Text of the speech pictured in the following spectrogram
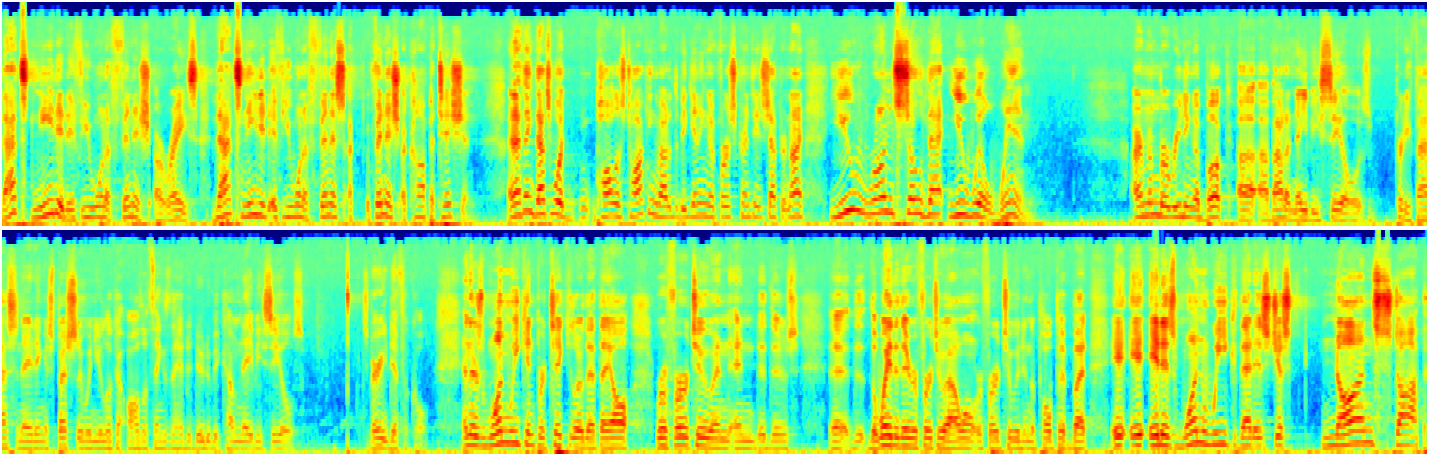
That's needed if you want to finish a race. That's needed if you want to finish a, finish a competition. And I think that's what Paul is talking about at the beginning of 1 Corinthians chapter 9. You run so that you will win. I remember reading a book uh, about a Navy SEAL. It was pretty fascinating, especially when you look at all the things they had to do to become Navy SEALs. It's very difficult. And there's one week in particular that they all refer to, and, and there's uh, the, the, way that they refer to it, I won't refer to it in the pulpit, but it, it, it is one week that is just non-stop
